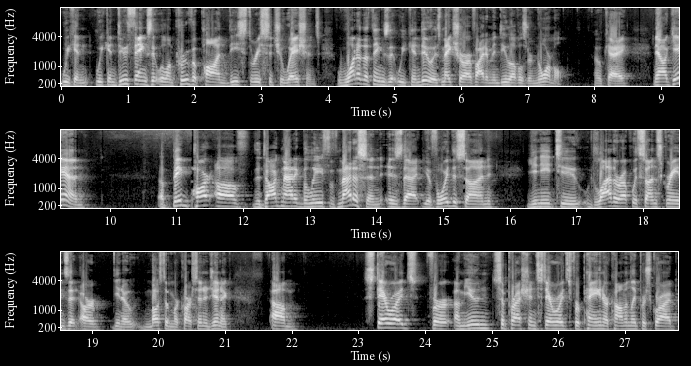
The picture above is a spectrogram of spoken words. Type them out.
We can, we can do things that will improve upon these three situations. One of the things that we can do is make sure our vitamin D levels are normal, okay? Now again, a big part of the dogmatic belief of medicine is that you avoid the sun, you need to lather up with sunscreens that are, you know, most of them are carcinogenic. Um, steroids for immune suppression, steroids for pain are commonly prescribed.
